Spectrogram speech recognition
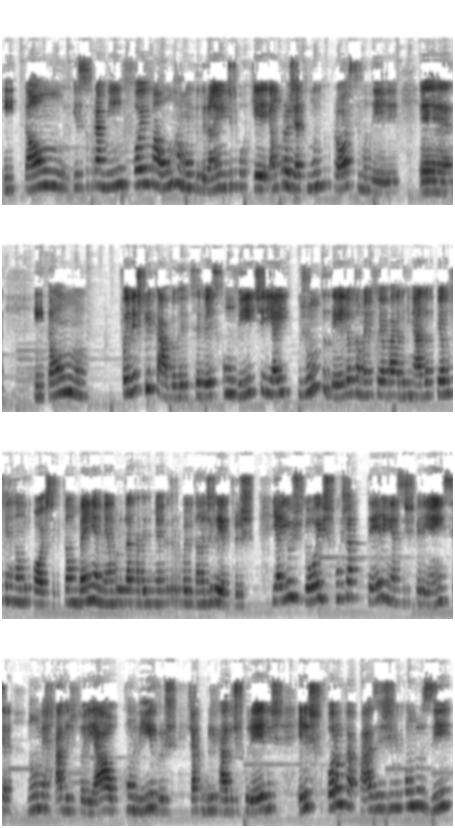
Então, isso para mim foi uma honra muito grande, porque é um projeto muito próximo dele. É, então, foi inexplicável receber esse convite e aí, junto dele, eu também fui apadrinhada pelo Fernando Costa, que também é membro da Academia Metropolitana de Letras. E aí os dois, por já terem essa experiência no mercado editorial, com livros já publicados por eles, eles foram capazes de me conduzir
